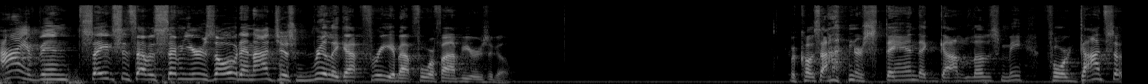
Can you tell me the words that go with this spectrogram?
I have been saved since I was seven years old, and I just really got free about four or five years ago. Because I understand that God loves me. For God so,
